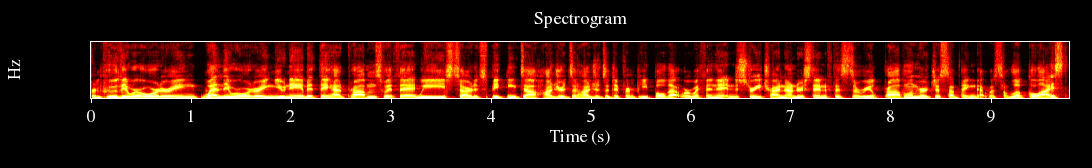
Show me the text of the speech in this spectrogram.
from who they were ordering, when they were ordering, you name it, they had problems with it. We started speaking to hundreds and hundreds of different people that were within the industry, trying to understand if this is a real problem or just something that was localized.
